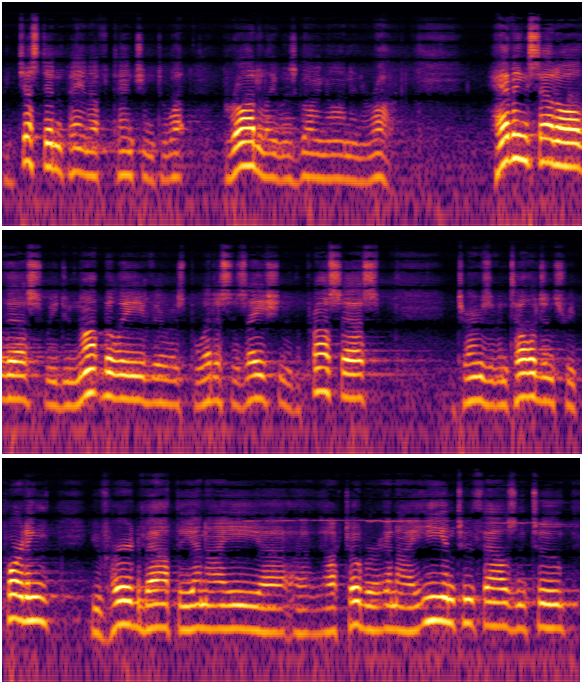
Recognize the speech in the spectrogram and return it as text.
We just didn't pay enough attention to what broadly was going on in Iraq. Having said all this, we do not believe there was politicization of the process. In terms of intelligence reporting, you've heard about the NIE, uh, uh, October NIE in 2002,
